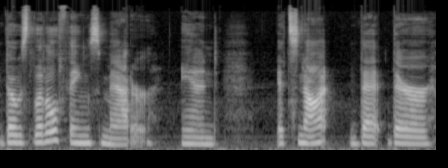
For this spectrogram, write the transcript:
those little things matter. And it's not that they're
